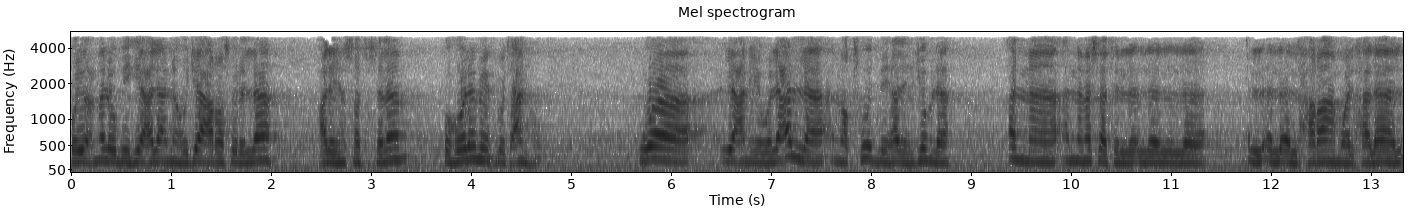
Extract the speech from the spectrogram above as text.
ويعمل به على أنه جاء عن رسول الله عليه الصلاة والسلام وهو لم يثبت عنه. ويعني ولعل المقصود بهذه الجملة أن أن مسألة الحرام والحلال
